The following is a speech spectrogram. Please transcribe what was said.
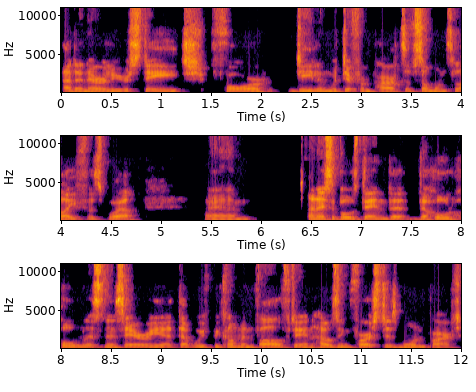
at an earlier stage for dealing with different parts of someone's life as well. Um, and I suppose then the the whole homelessness area that we've become involved in, housing first is one part.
